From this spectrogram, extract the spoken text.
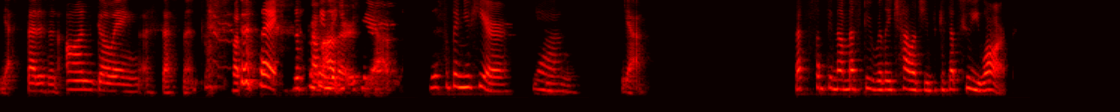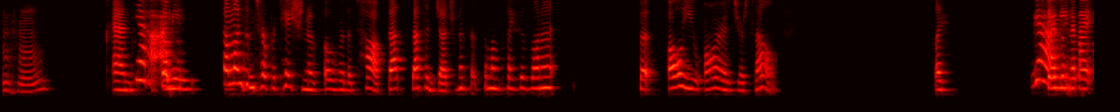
Yes that is an ongoing assessment. Say, from others yeah. This is something you hear. Yeah. Mm-hmm. yeah. That's something that must be really challenging because that's who you are. Mm-hmm. and yeah i mean someone's interpretation of over the top that's that's a judgment that someone places on it. But all you are is yourself. Like yeah i mean i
